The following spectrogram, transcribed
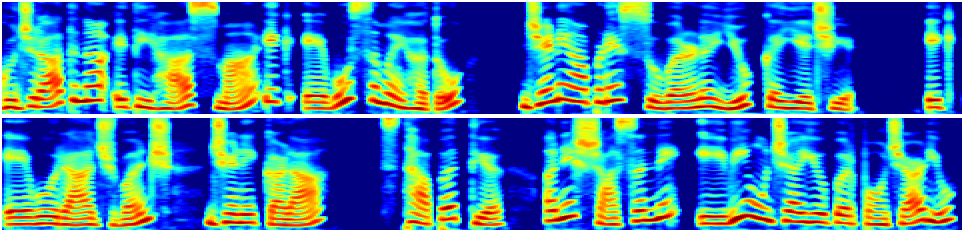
ગુજરાતના ઇતિહાસમાં એક એવો સમય હતો, જેને આપણે સુવર્ણ યુગ કહીએ છીએ. એક એવો રાજવંશ જેણે કળા, સ્થાપત્ય અને શાસનને એવી ઊંચાઈઓ પર પહોંચાડ્યું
